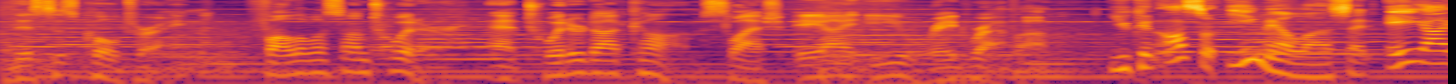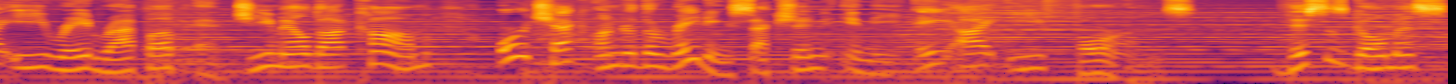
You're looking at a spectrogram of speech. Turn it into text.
this is Coltrane. Follow us on Twitter at twitter.com slash AIE Raid Wrap-Up. You can also email us at AIERaidWrapUp at gmail.com or check under the rating section in the AIE forums. This is Gomez,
